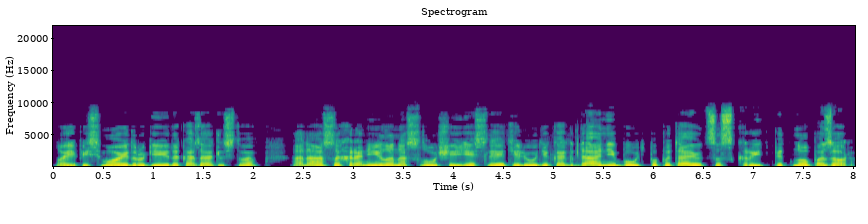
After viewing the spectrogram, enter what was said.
Но и письмо, и другие доказательства она сохранила на случай, если эти люди когда-нибудь попытаются скрыть пятно позора.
